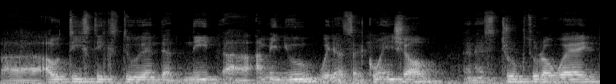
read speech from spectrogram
uh, autistic student that need uh, a menu with a sequential and a structural way.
